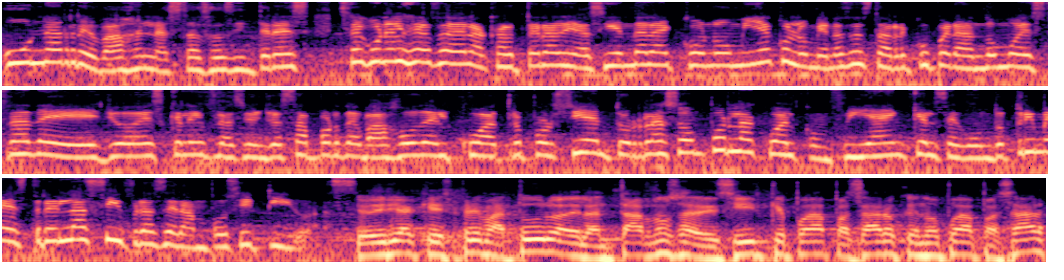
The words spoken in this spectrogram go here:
una rebaja en las tasas de interés. Según el jefe de la cartera de Hacienda, la economía colombiana se está recuperando. Muestra de ello es que la inflación ya está por debajo del 4%, razón por la cual confía en que el segundo trimestre las cifras serán positivas. Yo diría que es prematuro adelantarnos a decir qué pueda pasar o qué no pueda pasar.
